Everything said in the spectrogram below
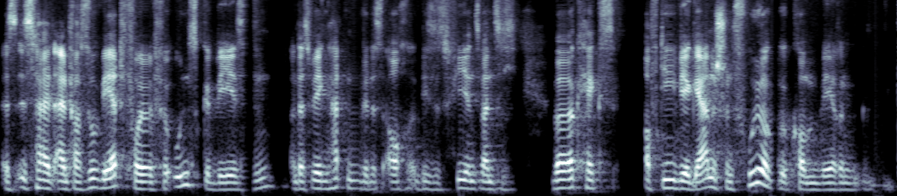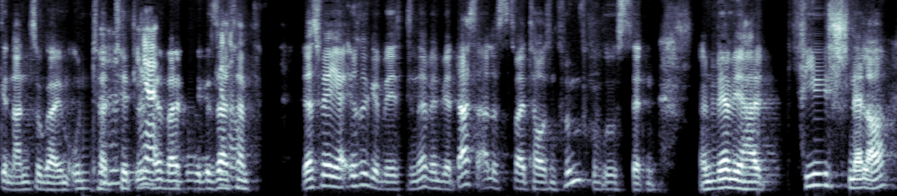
es ist halt einfach so wertvoll für uns gewesen und deswegen hatten wir das auch, dieses 24 Workhacks auf die wir gerne schon früher gekommen wären, genannt sogar im Untertitel, mhm, ja, ne, weil wir gesagt genau. haben, das wäre ja irre gewesen, ne? wenn wir das alles 2005 gewusst hätten, dann wären wir halt viel schneller,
